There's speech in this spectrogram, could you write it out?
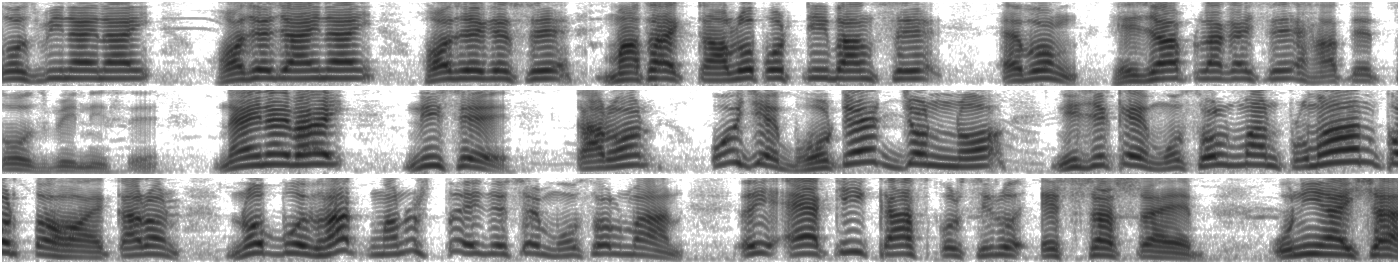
তসবি নেয় নাই, হজে যায় নাই হজে গেছে, মাথায় কালো পট্টি বাঁধছে এবং হেজাব লাগাইছে, হাতে তসবি নিছে। নাই নাই ভাই, নিছে। কারণ ওই যে ভোটের জন্য নিজেকে মুসলমান প্রমাণ করতে হয়, কারণ নব্বই ভাগ মানুষ তো এই দেশে মুসলমান। এই একই কাজ করছিল এরশাদ সাহেব। উনি আইসা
